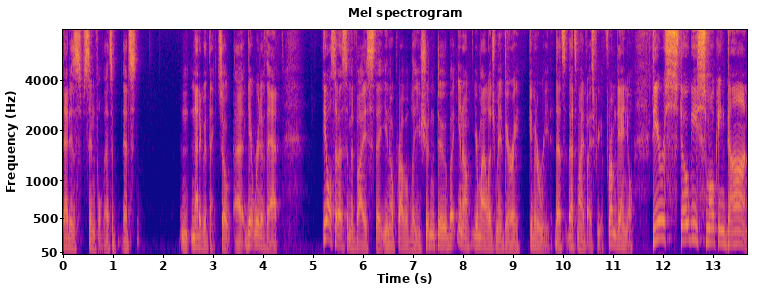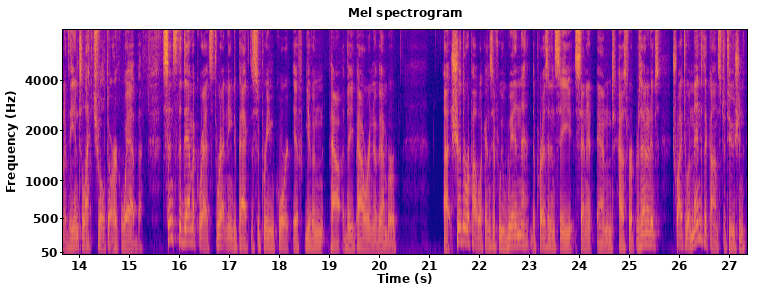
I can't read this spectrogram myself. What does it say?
that is sinful. That's a, that's not a good thing. So uh, get rid of that. He also has some advice that, you know, probably you shouldn't do, but, you know, your mileage may vary. Give it a read. That's, that's my advice for you. From Daniel Dear stogie smoking Don of the intellectual dark web, since the Democrats threatening to pack the Supreme Court if given pow- the power in November, uh, should the Republicans, if we win the presidency, Senate, and House Representatives, try to amend the Constitution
